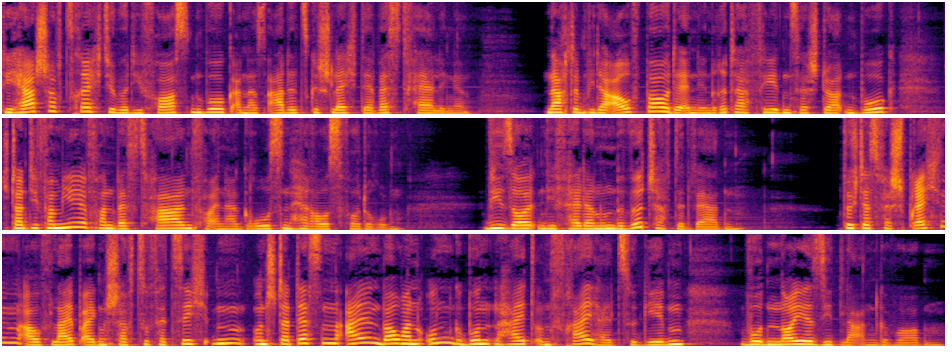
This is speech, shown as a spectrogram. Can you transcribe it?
die Herrschaftsrechte über die Forstenburg an das Adelsgeschlecht der Westfälinge – nach dem Wiederaufbau der in den Ritterfäden zerstörten Burg stand die Familie von Westfalen vor einer großen Herausforderung. Wie sollten die Felder nun bewirtschaftet werden? Durch das Versprechen, auf Leibeigenschaft zu verzichten und stattdessen allen Bauern Ungebundenheit und Freiheit zu geben, wurden neue Siedler angeworben.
